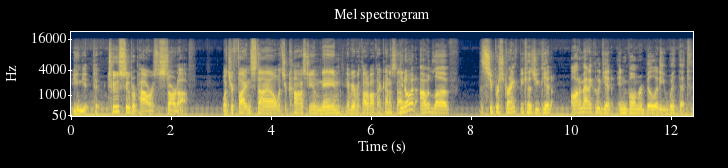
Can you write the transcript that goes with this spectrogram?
You can get t- two superpowers to start off. What's your fighting style? What's your costume? Name? Have you ever thought about that kind of stuff? You know what? I would love the super strength because you get automatically get invulnerability with it.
